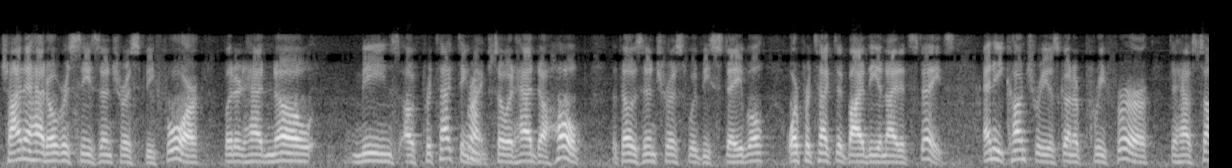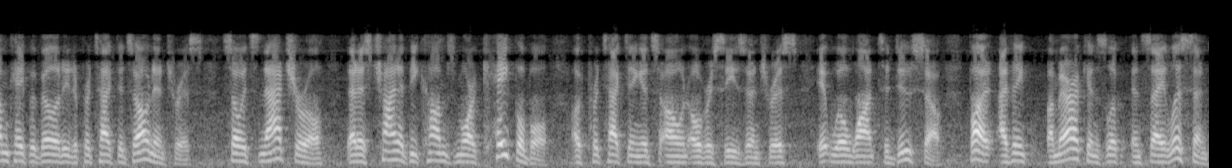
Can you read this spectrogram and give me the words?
China had overseas interests before, but it had no means of protecting right. them. So it had to hope that those interests would be stable or protected by the United States. Any country is going to prefer to have some capability to protect its own interests. So it's natural that as China becomes more capable of protecting its own overseas interests, it will want to do so. But I think Americans look and say, listen,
